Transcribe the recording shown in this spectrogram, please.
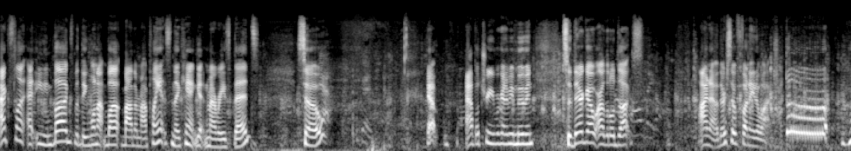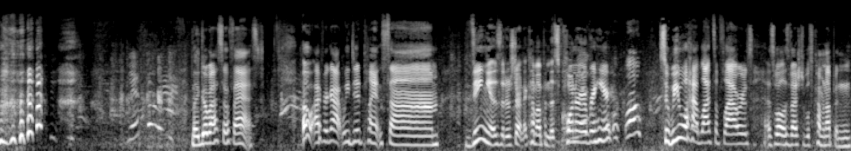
excellent at eating bugs, but they will not bother my plants and they can't get in my raised beds. So, Yep, apple tree we're gonna be moving. So there go our little ducks. I know, they're so funny to watch. They go by so fast. Oh, I forgot, we did plant some zinnias that are starting to come up in this corner over here. So we will have lots of flowers as well as vegetables coming up in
